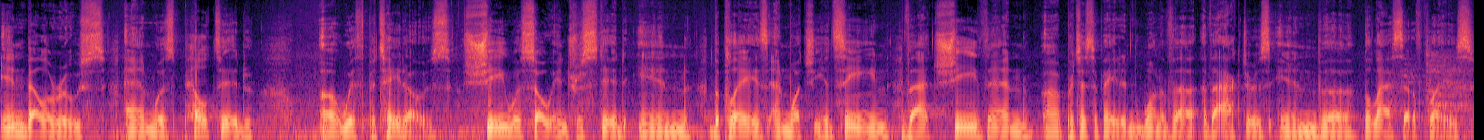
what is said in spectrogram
in Belarus and was pelted uh, with potatoes. She was so interested in the plays and what she had seen that she then uh, participated, one of the, the actors in the, the last set of plays.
